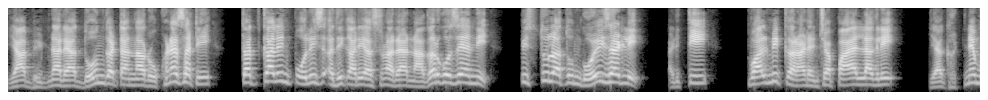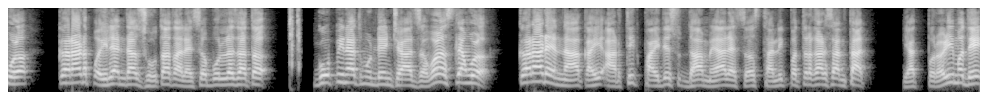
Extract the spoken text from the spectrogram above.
या भिडणाऱ्या दोन गटांना रोखण्यासाठी तत्कालीन पोलीस अधिकारी असणाऱ्या नागरगोजे यांनी पिस्तुलातून गोळी झाडली आणि ती वाल्मिक कराड यांच्या पायाला लागली. या घटनेमुळं कराड पहिल्यांदा झोतात आल्याचं बोललं जातं. गोपीनाथ मुंडेंच्या जवळ असल्यामुळं कराड यांना काही आर्थिक फायदे सुद्धा मिळाल्याचं स्थानिक पत्रकार सांगतात. यात परळीमध्ये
